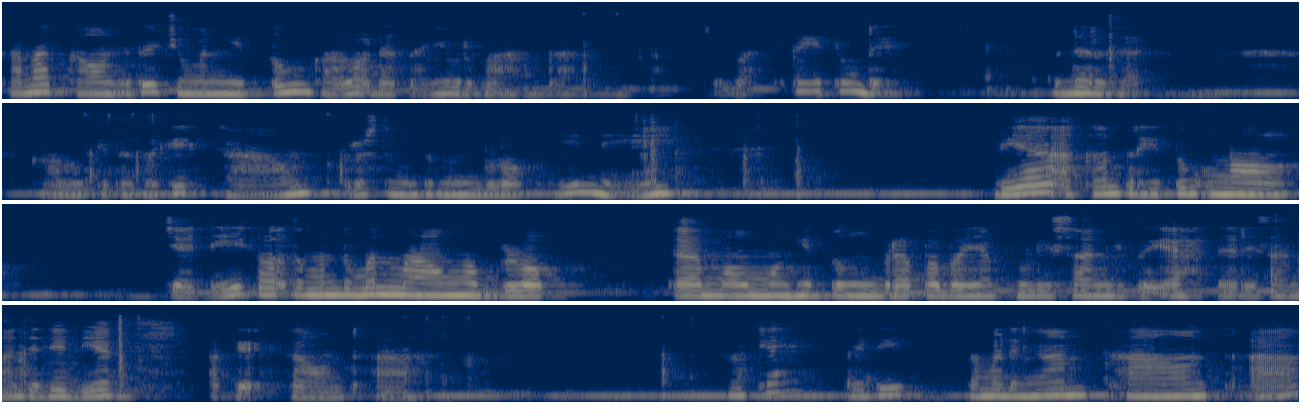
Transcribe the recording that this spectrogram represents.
karena count itu cuma ngitung kalau datanya berupa angka coba kita hitung deh. Bener gak kalau kita pakai count terus teman-teman blok ini dia akan terhitung 0 jadi kalau teman-teman mau ngeblok eh, mau menghitung berapa banyak tulisan gitu ya dari sana jadi dia pakai count A. Oke okay, jadi sama dengan count A.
